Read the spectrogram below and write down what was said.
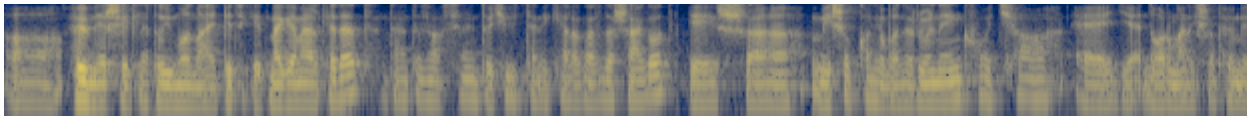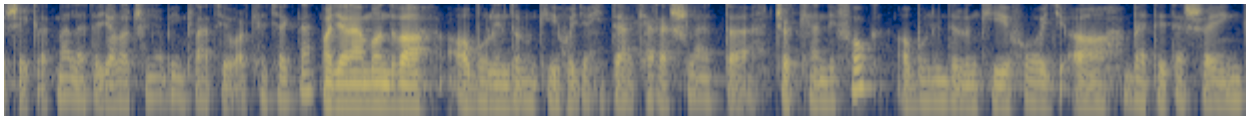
a hőmérséklet úgymond már egy picit megemelkedett, tehát ez azt jelenti, hogy hűteni kell a gazdaságot, és mi sokkal jobban örülnénk, hogyha egy normálisabb hőmérséklet mellett egy alacsonyabb inflációval ketyegne. Magyarán mondva abból indulunk ki, hogy a hitelkereslet csökkenni fog, abból indulunk ki, hogy a betéteseink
